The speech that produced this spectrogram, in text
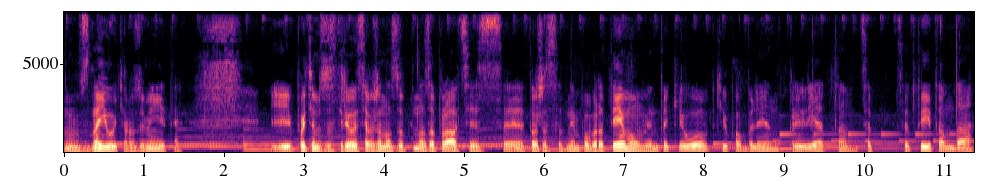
ну, знають, розумієте? І потім зустрілися вже на, на заправці з, е, теж з одним побратимом. Він такий, о, типу, блін, привіт, там, це, це ти там, да.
